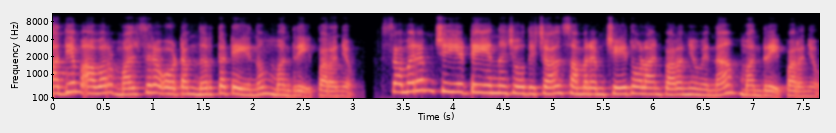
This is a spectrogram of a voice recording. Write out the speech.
ആദ്യം അവർ മത്സര ഓട്ടം നിർത്തട്ടെയെന്നും മന്ത്രി പറഞ്ഞു. സമരം ചെയ്യട്ടെ എന്ന് ചോദിച്ചാൽ സമരം ചെയ്തോളാൻ പറഞ്ഞുവെന്ന് മന്ത്രി പറഞ്ഞു.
